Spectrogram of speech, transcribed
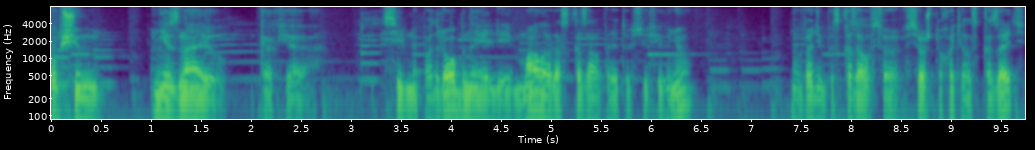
В общем, не знаю, как я сильно подробно или мало рассказал про эту всю фигню, но вроде бы сказал все, все что хотел сказать.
